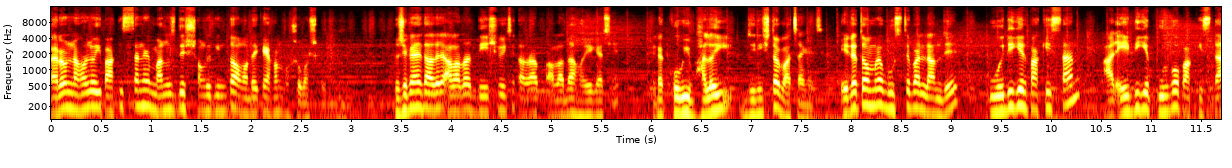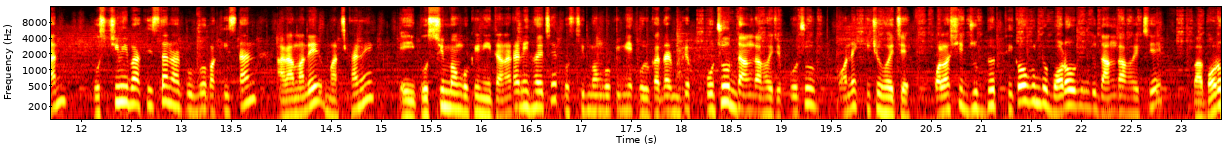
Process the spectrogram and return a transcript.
কারণ না হলে ওই পাকিস্তানের মানুষদের সঙ্গে কিন্তু আমাদেরকে এখন বসবাস করতে হবে। তো সেখানে তাদের আলাদা দেশ হয়েছে, তারা আলাদা হয়ে গেছে। এটা খুবই ভালোই জিনিসটা বাঁচা গেছে। এটা তো আমরা বুঝতে পারলাম যে ওইদিকের পাকিস্তান আর এইদিকে পূর্ব পাকিস্তান, পশ্চিমী পাকিস্তান আর পূর্ব পাকিস্তান আর আমাদের মাঝখানে এই পশ্চিমবঙ্গকে নিয়ে টানাটানি হয়েছে। পশ্চিমবঙ্গকে নিয়ে কলকাতার মুখে প্রচুর দাঙ্গা হয়েছে, প্রচুর অনেক কিছু হয়েছে। পলাশির যুদ্ধ থেকেও কিন্তু বড় কিন্তু দাঙ্গা হয়েছে বা বড়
